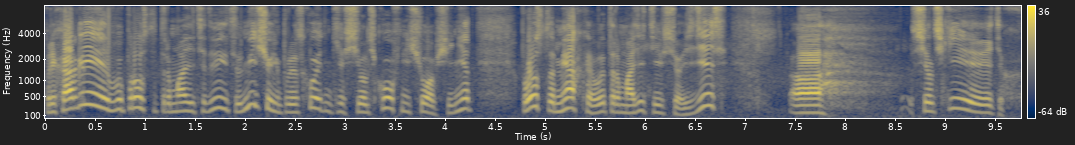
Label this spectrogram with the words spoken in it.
При Харли вы просто тормозите двигатель, ничего не происходит, никаких щелчков, ничего вообще нет. Просто мягко вы тормозите и все. Здесь э, щелчки этих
